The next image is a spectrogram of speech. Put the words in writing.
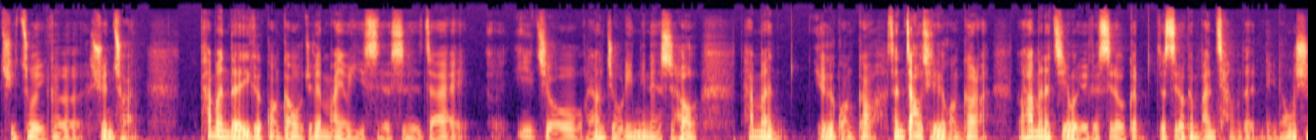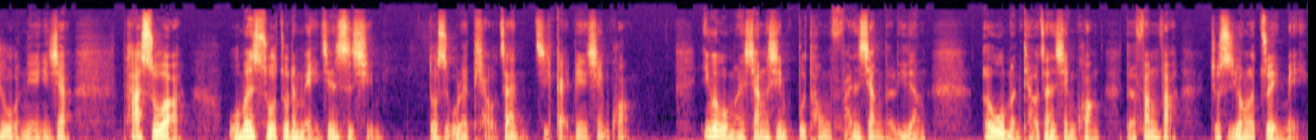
去做一个宣传。他们的一个广告，我觉得蛮有意思的，是在呃一九好像九零年的时候，他们有一个广告，很早期的一个广告啦。然后他们的结尾有一个 slogan，这 slogan 蛮长的，你容许我念一下。他说啊，我们所做的每一件事情，都是为了挑战及改变现况，因为我们相信不同凡响的力量，而我们挑战现况的方法，就是用了最美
